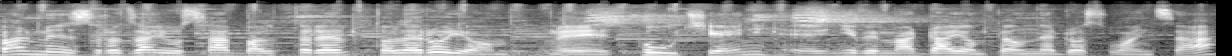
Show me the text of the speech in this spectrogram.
Palmy z rodzaju sabal tolerują e, półcień, e, nie wymagają pełnego słońca.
